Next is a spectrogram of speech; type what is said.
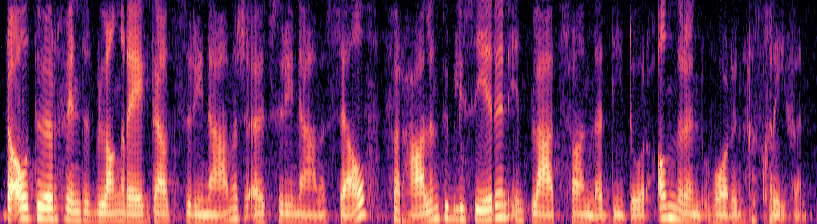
De auteur vindt het belangrijk dat Surinamers uit Suriname zelf verhalen publiceren in plaats van dat die door anderen worden geschreven.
